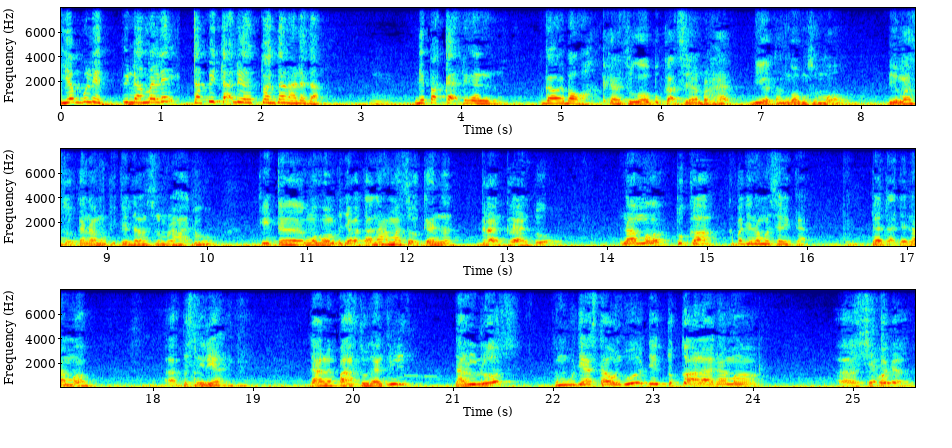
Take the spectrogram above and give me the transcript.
yang boleh pindah milik tapi tak ada tuan tanah datang. Hmm. Dia pakat dengan pegawai bawah. Akan suruh buka selim berhad Dia tanggung semua. Dia masukkan nama kita dalam selim berhad tu. Kita mohon pejabat tanah Masukkan geran-geran tu Nama tukar kepada nama syarikat. Dan tak ada nama uh, Persendirian lagi. Dan lepas tu nanti Dah lulus Kemudian setahun dua Dia tukarlah nama uh, Shareholder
